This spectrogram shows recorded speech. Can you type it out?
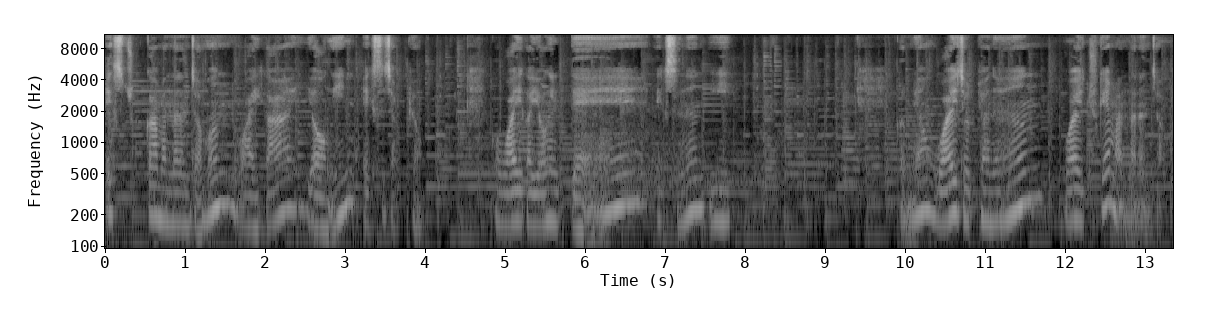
X축과 만나는 점은 y가 0인 x좌표 y가 0일 때 x는 2 그러면 y절편은 y축에 만나는 점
